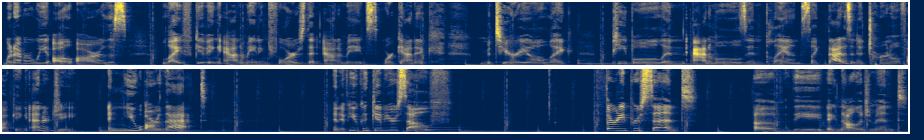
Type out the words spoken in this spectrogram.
Whatever we all are, this life giving, animating force that animates organic material like people and animals and plants, like that is an eternal fucking energy. And you are that. And if you could give yourself 30% of the acknowledgement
